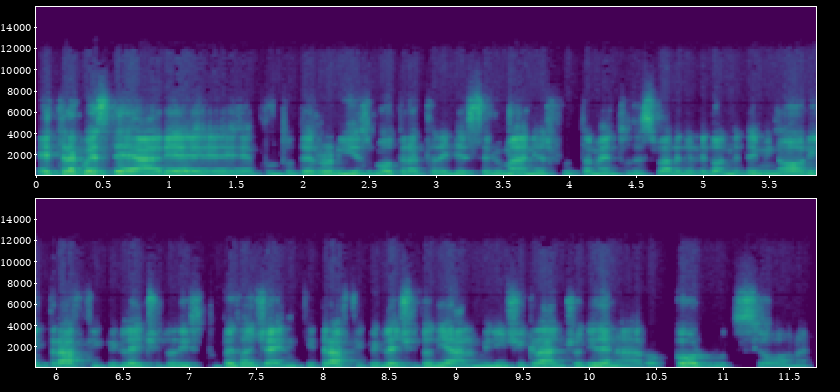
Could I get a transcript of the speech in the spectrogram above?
E tra queste aree, appunto, terrorismo, tratta degli esseri umani e sfruttamento sessuale delle donne e dei minori, traffico illecito di stupefacenti, traffico illecito di armi, riciclaggio di denaro, corruzione,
